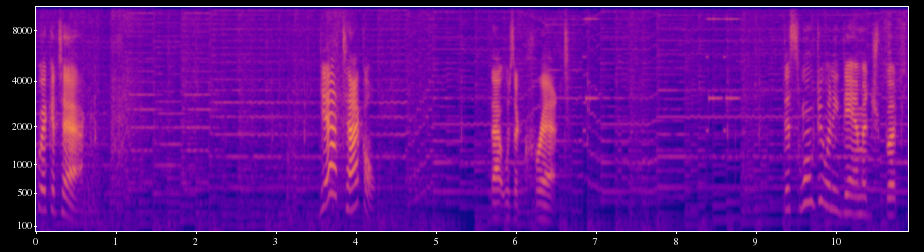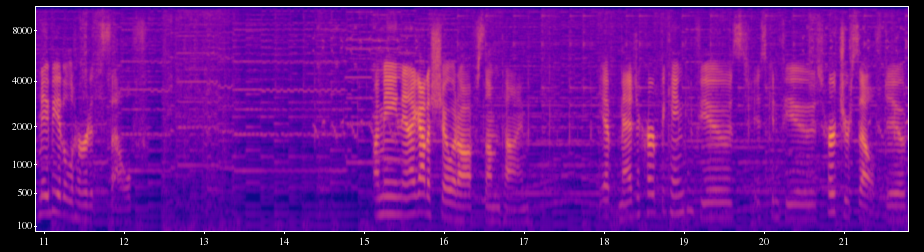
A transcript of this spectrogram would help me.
Quick attack. Yeah, tackle. That was a crit. This won't do any damage, but maybe it'll hurt itself. I mean, and I gotta show it off sometime. Yep, Magikarp became confused. Is confused. Hurt yourself, dude.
